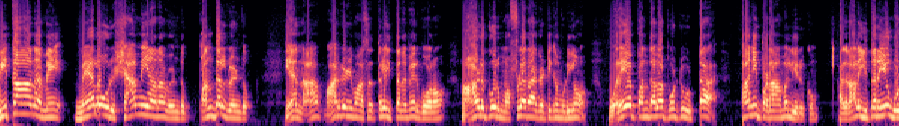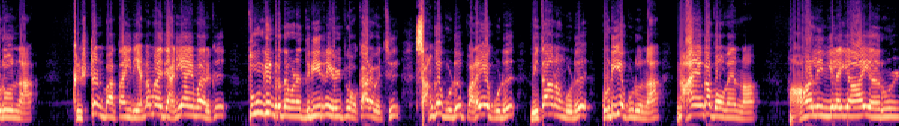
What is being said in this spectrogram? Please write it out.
விதானமே மேல ஒரு ஷாமியானா வேண்டும். பந்தல் வேண்டும். ஏன்னா மார்கழி மாசத்துல இத்தனை பேர் போறோம். ஆளுக்கு ஒரு மஃப்ளரா கட்டிக்க முடியும். ஒரே பந்தலா போட்டு விட்டா பனி படாமல் இருக்கும். அதனால இத்தனையும் கொடுன்னா கிருஷ்ணன் பார்த்தா இது என்னமா இது அநியாயமா இருக்கு? தூங்கிட்டு இருந்தவனை திடீர்னு எழுப்பி உட்கார வச்சு சங்க குடு பறைய குடு விதானம் குடு கொடிய குடுன்னா நான் எங்க போவேன்னா? ஆளின் இலையாய் அருள்.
